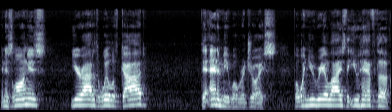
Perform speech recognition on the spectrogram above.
And as long as you're out of the will of God, the enemy will rejoice. But when you realize that you have the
